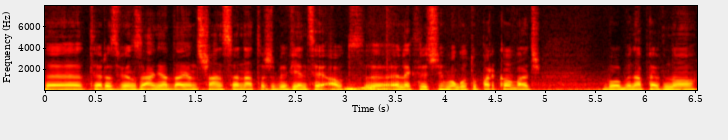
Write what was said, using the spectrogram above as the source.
te, te rozwiązania, dając szansę na to, żeby więcej aut e, elektrycznych mogło tu parkować, byłoby na pewno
